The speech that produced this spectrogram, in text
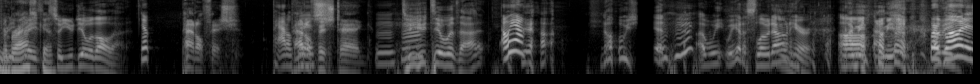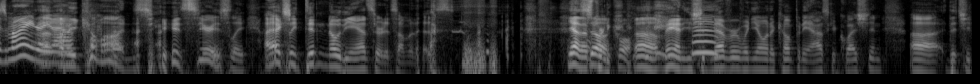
Pretty Nebraska. crazy. So you deal with all that. Yep. Paddlefish. Paddlefish. Paddlefish tag. hmm Do you deal with that? Oh yeah. Yeah. No shit. hmm Uh, we we got to slow down here. I mean, Uh, I mean, We're I mean, blowing his mind right uh, now. I mean, come on. Seriously, I actually didn't know the answer to some of this. yeah, that's So, pretty cool. Oh man, you should never, when you own a company, ask a question uh, that you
